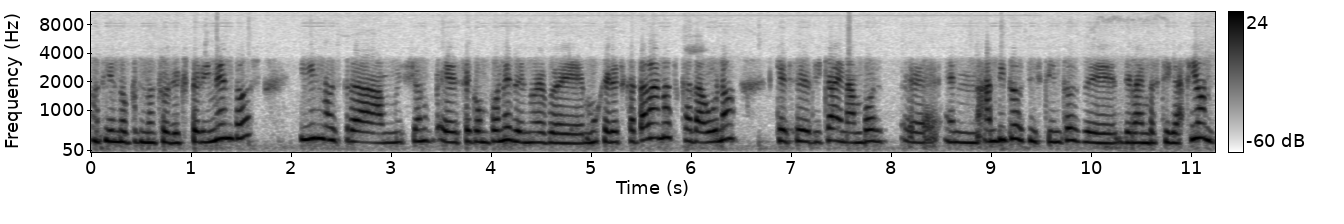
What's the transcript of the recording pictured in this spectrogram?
haciendo pues nuestros experimentos y nuestra misión eh, se compone de nueve mujeres catalanas, cada una que se dedica en ambos eh, en ámbitos distintos de, de la investigación.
